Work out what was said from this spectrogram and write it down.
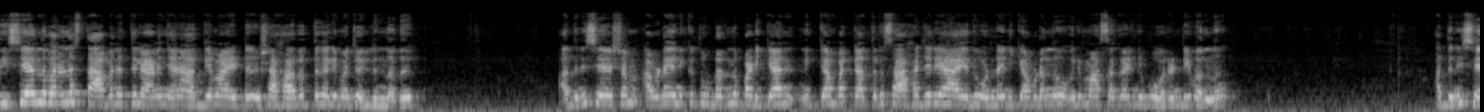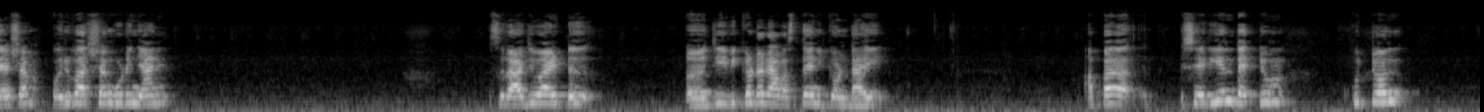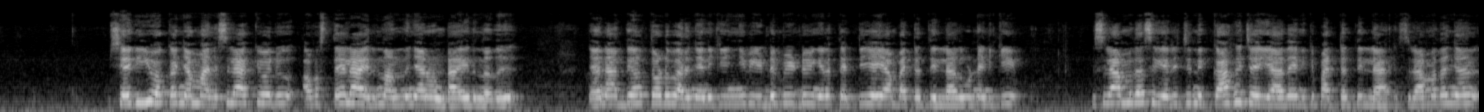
ദിശ എന്ന് പറയുന്ന സ്ഥാപനത്തിലാണ് ഞാൻ ആദ്യമായിട്ട് ഷഹാദത്ത് കലിമ ചൊല്ലുന്നത്. അതിനുശേഷം അവിടെ എനിക്ക് തുടർന്ന് പഠിക്കാൻ നിൽക്കാൻ പറ്റാത്തൊരു സാഹചര്യം ആയതുകൊണ്ട് എനിക്ക് അവിടെ നിന്ന് ഒരു മാസം കഴിഞ്ഞ് പോരേണ്ടി വന്ന്. അതിനുശേഷം ഒരു വർഷം കൂടി ഞാൻ സിറാജുമായിട്ട് ജീവിക്കേണ്ട ഒരു അവസ്ഥ എനിക്കുണ്ടായി. അപ്പൊ ശരിയും തെറ്റും കുറ്റവും ശരിയും ഒക്കെ ഞാൻ മനസ്സിലാക്കിയ ഒരു അവസ്ഥയിലായിരുന്നു അന്ന് ഞാൻ ഉണ്ടായിരുന്നത്. ഞാൻ അദ്ദേഹത്തോട് പറഞ്ഞു എനിക്ക് ഇനി വീണ്ടും വീണ്ടും ഇങ്ങനെ തെറ്റ് ചെയ്യാൻ പറ്റത്തില്ല. അതുകൊണ്ട് എനിക്ക് ഇസ്ലാം മതം സ്വീകരിച്ച് നിക്കാഹ് ചെയ്യാതെ എനിക്ക് പറ്റത്തില്ല. ഇസ്ലാം മതം ഞാൻ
